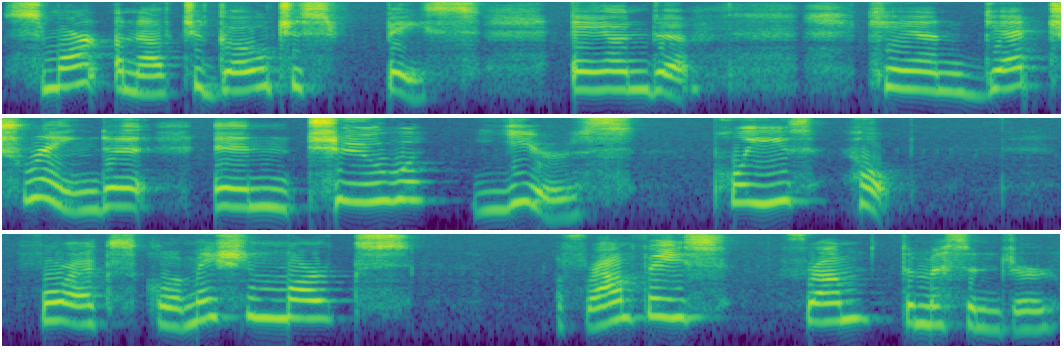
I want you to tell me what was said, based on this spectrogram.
smart enough to go to space and uh, can get trained in two years. Please help. Four exclamation marks, a frown face from the messenger.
